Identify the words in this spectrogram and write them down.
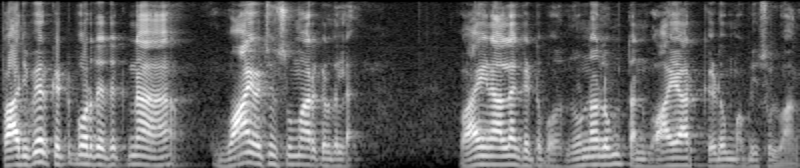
பாதி பேர் கெட்டு போகிறது எதுக்குன்னா வாய் வச்சு சும்மா இருக்கிறதில்ல. வாயினால் தான் கெட்டு போகுது. நுண்ணலும் தன் வாயார் கெடும் அப்படின்னு சொல்லுவாங்க.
